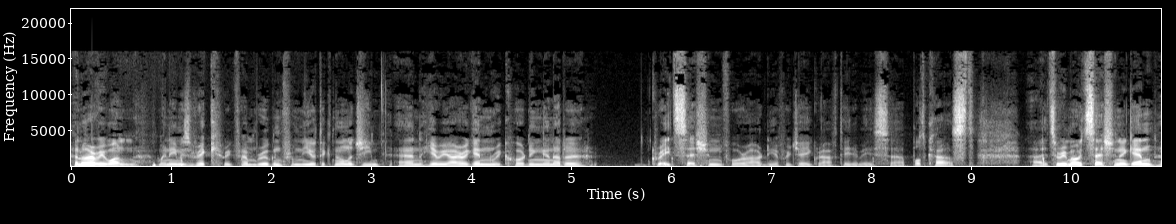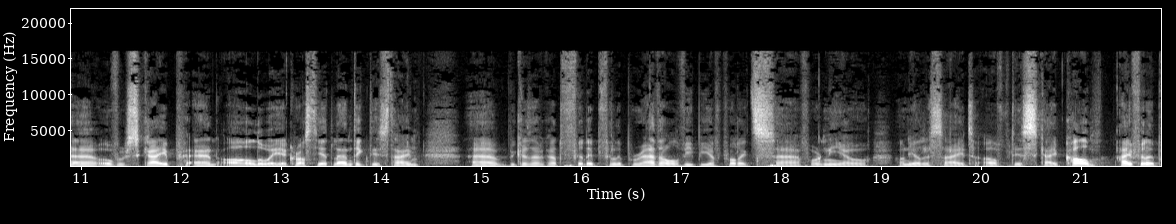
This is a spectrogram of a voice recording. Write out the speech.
Hello, everyone. My name is Rick, Rick van Bruggen from Neo Technology, and here we are again recording another great session for our Neo4j Graph Database uh, podcast. Uh, it's a remote session again uh, over Skype and all the way across the Atlantic this time uh, because I've got Philip, Philip Rathle, VP of Products uh, for Neo, on the other side of this Skype call. Hi, Philip.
